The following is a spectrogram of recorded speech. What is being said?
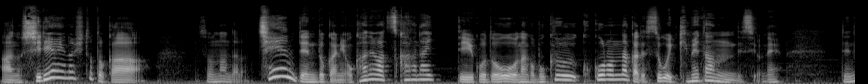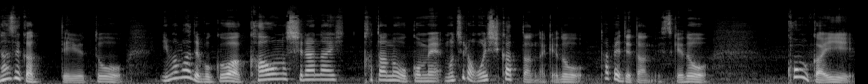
あの知り合いの人とかそのなんだろうチェーン店とかにお金は使わないっていうことをなんか僕心の中ですごい決めたんですよね。でなぜかっていうと今まで僕は顔の知らない方のお米もちろん美味しかったんだけど食べてたんですけど今回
